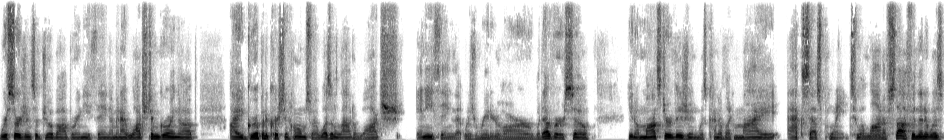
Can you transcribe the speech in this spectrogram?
resurgence of Joe Bob or anything. I mean, I watched him growing up. I grew up in a Christian home, so I wasn't allowed to watch anything that was rated R or whatever. So, you know, Monster Vision was kind of like my access point to a lot of stuff. And then it was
